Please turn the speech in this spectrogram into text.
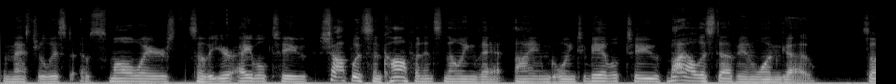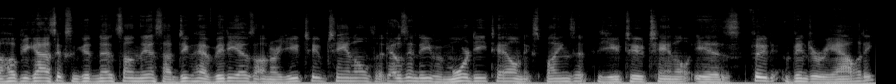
the master list of smallwares, so that you're able to shop with some confidence knowing that I am going to be able to buy all this stuff in one go. So I hope you guys took some good notes on this. I do have videos on our YouTube channel that goes into even more detail and explains it. The YouTube channel is Food Vendor Reality.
